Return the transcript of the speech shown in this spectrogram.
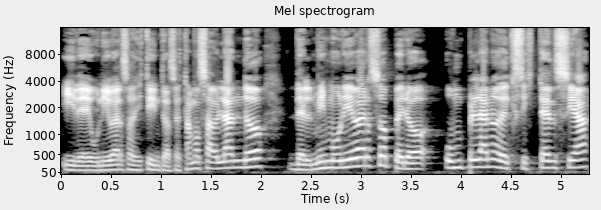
y de universos distintos, estamos hablando del mismo universo, pero un plano de existencia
